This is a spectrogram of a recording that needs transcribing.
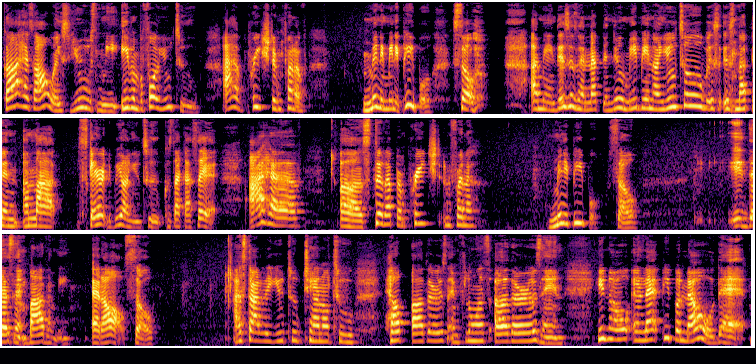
God has always used me, even before YouTube. I have preached in front of many, many people. So, I mean, this isn't nothing new. Me being on YouTube is, is nothing, I'm not scared to be on YouTube. Because like I said, I have uh, stood up and preached in front of many people. So it doesn't bother me at all. So I started a YouTube channel to help others, influence others, and, you know, and let people know that,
